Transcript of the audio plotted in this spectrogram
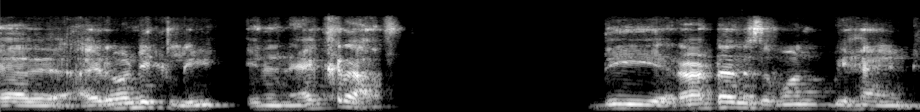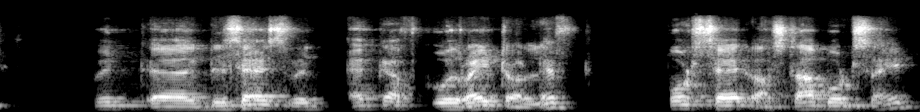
uh, ironically, in an aircraft, the rudder is the one behind, which uh, decides when aircraft goes right or left, port side or starboard side.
